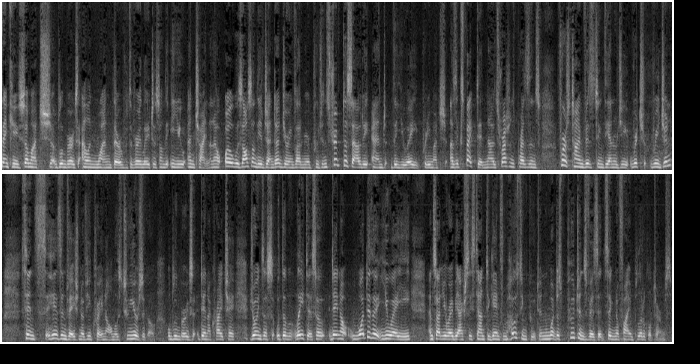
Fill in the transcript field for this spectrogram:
Thank you so much, uh, Bloomberg's Alan Wang, there with the very latest on the EU and China. Now, oil was also on the agenda during Vladimir Putin's trip to Saudi and the UAE, pretty much as expected. Now, it's Russian president's first time visiting the energy rich region since his invasion of Ukraine almost two years ago. Well, Bloomberg's Dana Khraiche joins us with the latest. So, Dana, what do the UAE and Saudi Arabia actually stand to gain from hosting Putin? And what does Putin's visit signify in political terms?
